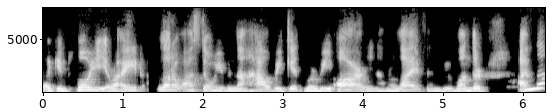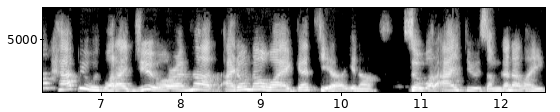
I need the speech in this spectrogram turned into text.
like employee, right? A lot of us don't even know how we get where we are in our life. And we wonder, I'm not happy with what I do, or I'm not, I don't know why I get here, you know? So what I do is I'm gonna like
